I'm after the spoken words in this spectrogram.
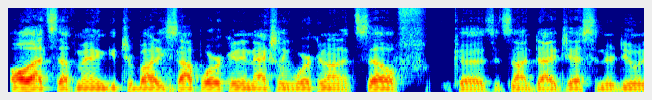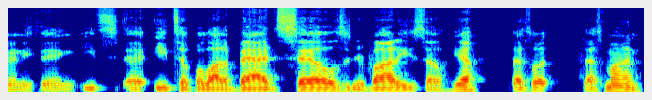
all that stuff. Man, get your body stop working and actually working on itself because it's not digesting or doing anything. eats uh, eats up a lot of bad cells in your body. So yeah, that's what that's mine.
